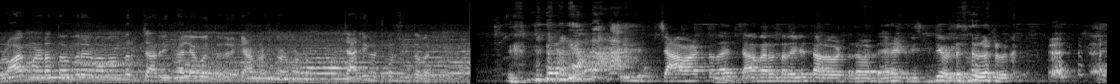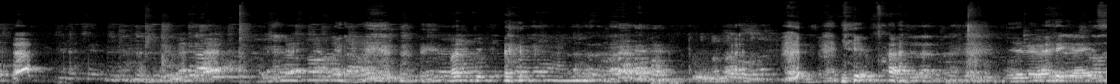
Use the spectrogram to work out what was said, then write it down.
ವ್ಲಾಗ್ ಮಾಡತ್ತಂದ್ರೆ ಏನಂದ್ರೆ ಚಾರ್ಜಿಂಗ್ ಖಾಲಿ ಆಗೋಯ್ತದ್ರಿ ಕ್ಯಾಮ್ರಾ ಸ್ಟಾರ್ಟ್ ಮಾಡಿ ಚಾರ್ಜಿಂಗ್ ಹಚ್ಕೊಂಡು ಸಿಗ್ತಾವ ಬರ್ರಿ ಚಾ ಮಾಡ್ತದ ಚಾ ಬರತ್ತದ ಇಲ್ಲಿ ತಳ ಹೊಟ್ಟರ ಡೈರೆಕ್ಟ್ ಬಿಸ್ಕಿಟ್ ಹೊಟ್ಟದ ನೋಡ್ಬೇಕು ಬರ್ತಿ ಏನು ಹೇಳಿ guys?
